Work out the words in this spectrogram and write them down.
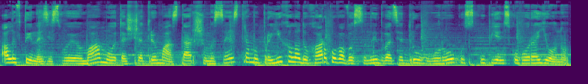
Алевтина зі своєю мамою та ще трьома старшими сестрами приїхала до Харкова восени 22-го року з Куп'янського району.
